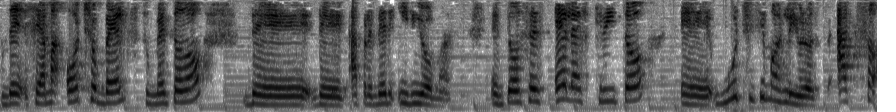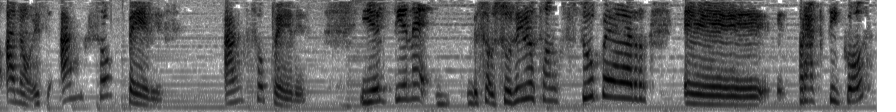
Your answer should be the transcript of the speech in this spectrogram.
de se llama 8 belts, su método de, aprender idiomas. Entonces, él ha escrito eh, muchísimos libros. Axo, ah, no, es Anxo Pérez. Anxo Pérez. Y él tiene, sus libros son súper eh, prácticos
